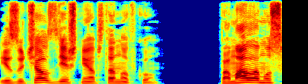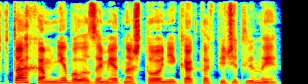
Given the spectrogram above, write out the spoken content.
изучал здешнюю обстановку. По-малому с птахом не было заметно, что они как-то впечатлены.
